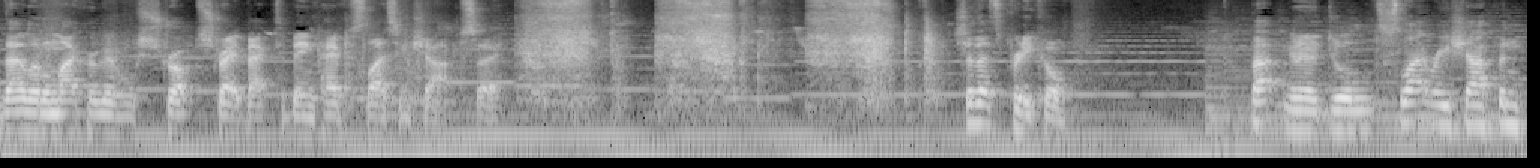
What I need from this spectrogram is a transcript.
that little micro bevel strop straight back to being paper slicing sharp. So, so that's pretty cool. But I'm going to do a slight resharpen,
